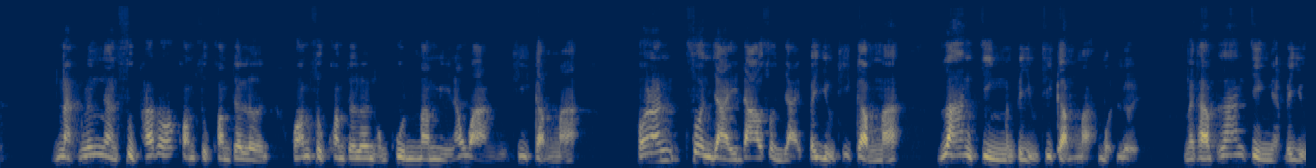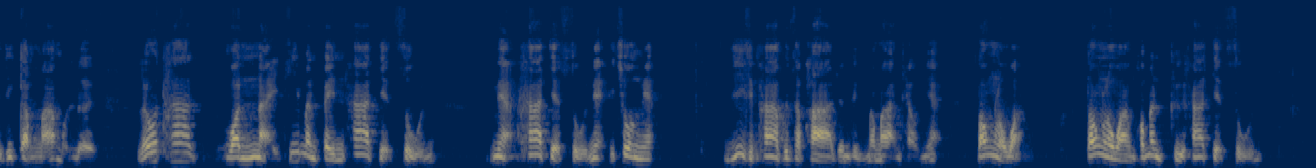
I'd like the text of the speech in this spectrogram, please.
หนักเรื่องงานสุภาพแปลว่าความสุขความเจริญ ความสุขความเจริญของคุณมามีนวางอยู่ที่กัมมะ เพราะฉะนั้นส่วนใหญ่ดาวส่วนใหญ่ไปอยู่ที่กัมมะร่างจริงมันไปอยู่ที่กัมมะหมดเลยนะครับร่างจริงเนี่ยไปอยู่ที่กัมมะหมดเลย แล้วถ้าวันไหนที่มันเป็นห้าเจ็ดศูนย์เนี่ยห้าเจ็ดศูนย์เนี่ยช่วงเนี้ยยี่สิบห้าพฤษภาจนถึงประมาณแถวเนี้ยต้องระวัง ต้องระวังเพราะมันคือห้าเจ็ดศูนย์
